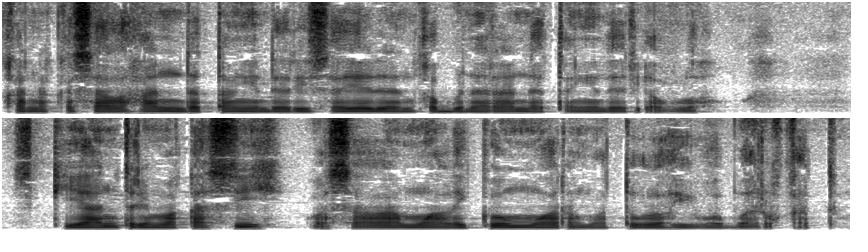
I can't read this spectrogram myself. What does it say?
karena kesalahan datangnya dari saya dan kebenaran datangnya dari Allah. Sekian, terima kasih. Wassalamualaikum warahmatullahi wabarakatuh.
